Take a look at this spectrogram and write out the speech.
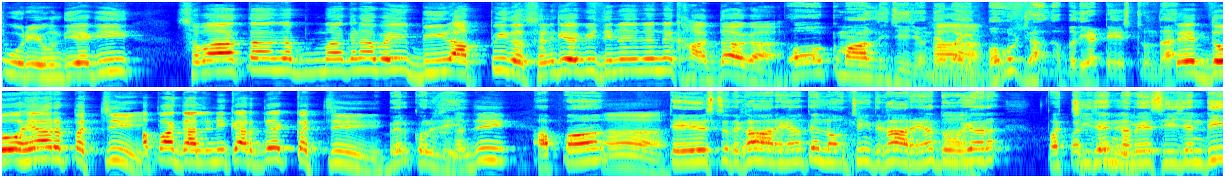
ਪੂਰੀ ਹੁੰਦੀ ਹੈਗੀ। ਸਵਾਦ ਤਾਂ ਮੈਂ ਕਹਣਾ ਬਈ ਵੀਰ ਆਪ ਹੀ ਦੱਸਣਗੇ ਵੀ ਜਿਨ੍ਹਾਂ ਜਿਨ੍ਹਾਂ ਨੇ ਖਾਦਾ ਹੈਗਾ। ਬਹੁਤ ਕਮਾਲ ਦੀ ਚੀਜ਼ ਹੁੰਦੀ ਹੈ ਬਾਈ ਬਹੁਤ ਜ਼ਿਆਦਾ ਵਧੀਆ ਟੇਸਟ ਹੁੰਦਾ ਹੈ। ਤੇ 2025 ਆਪਾਂ ਗੱਲ ਨਹੀਂ ਕਰਦੇ ਕੱਚੀ। ਬਿਲਕੁਲ ਜੀ। ਹਾਂਜੀ। ਆਪਾਂ ਟੇਸਟ ਦਿਖਾ ਰਹੇ ਹਾਂ ਤੇ ਲਾਂਚਿੰਗ ਦਿਖਾ ਰਹੇ ਹਾਂ 2025 ਦੇ ਨਵੇਂ ਸੀਜ਼ਨ ਦੀ।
